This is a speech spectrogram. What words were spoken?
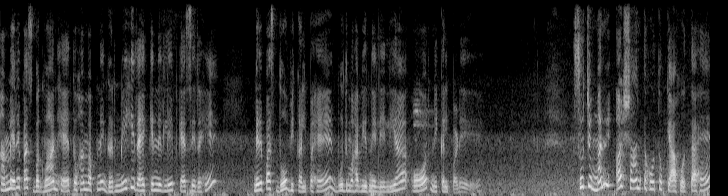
हम मेरे पास भगवान है तो हम अपने घर में ही रह के निर्लेप कैसे रहें? मेरे पास दो विकल्प हैं बुद्ध महावीर ने ले लिया और निकल पड़े। सोचो मन अशांत हो तो क्या होता है?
